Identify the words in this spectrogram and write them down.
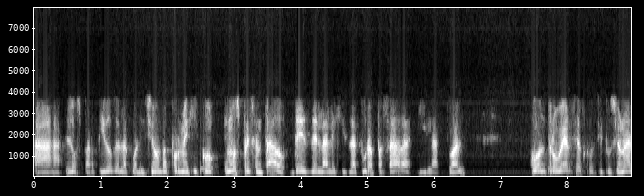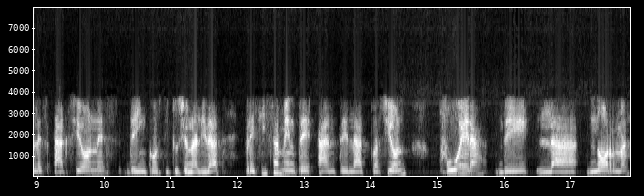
a los partidos de la coalición Va por México hemos presentado desde la legislatura pasada y la actual controversias constitucionales, acciones de inconstitucionalidad, precisamente ante la actuación fuera de la norma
